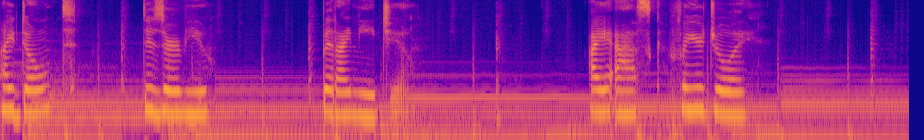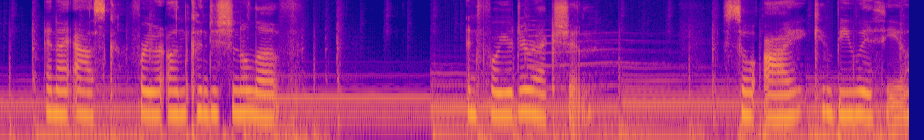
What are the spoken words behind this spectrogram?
I don't deserve you, but I need you. I ask for your joy, and I ask for your unconditional love and for your direction so I can be with you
